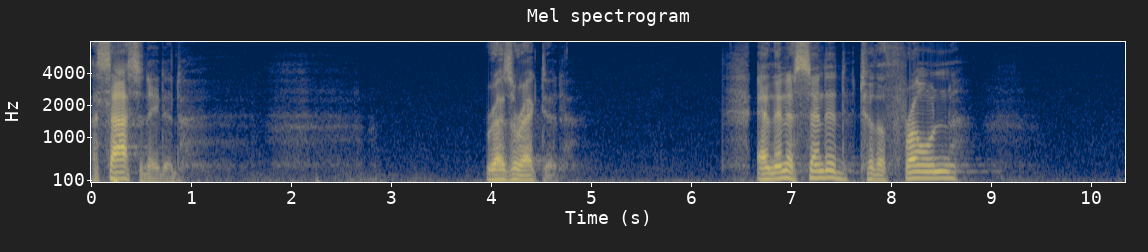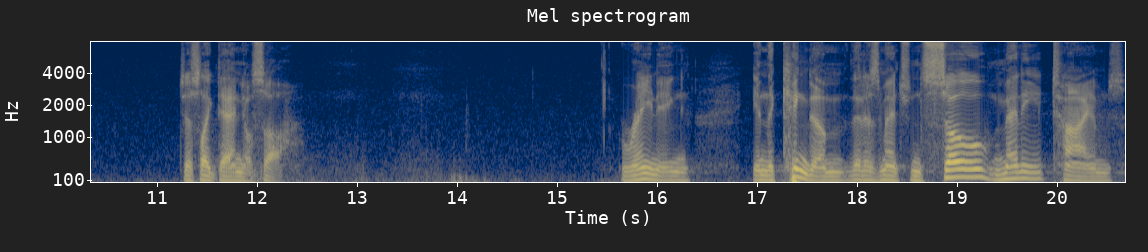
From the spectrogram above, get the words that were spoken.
assassinated, resurrected, and then ascended to the throne, just like Daniel saw. Reigning in the kingdom that is mentioned so many times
